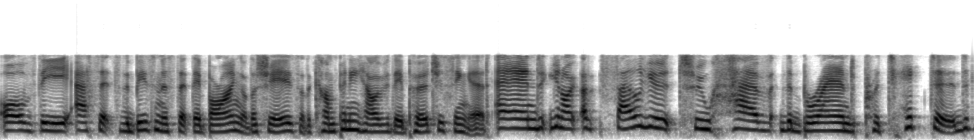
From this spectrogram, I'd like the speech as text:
of the assets, the business that they're buying or the shares of the company, however they're purchasing it. And, you know, a failure to have the brand protected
